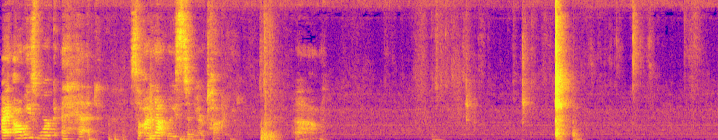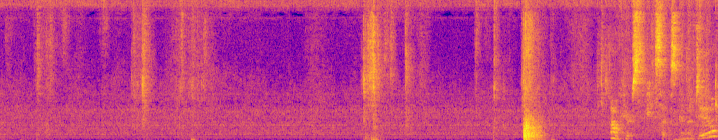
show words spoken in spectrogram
I always work ahead, so I'm not wasting your time. Um, oh, here's the piece I was gonna do.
